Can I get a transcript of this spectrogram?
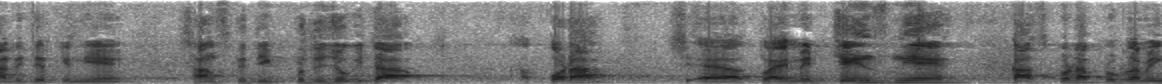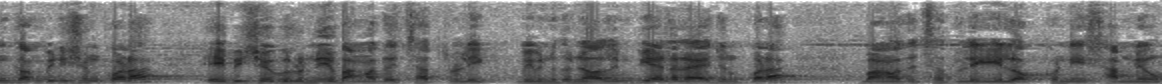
নারীদেরকে নিয়ে সাংস্কৃতিক প্রতিযোগিতা করা ক্লাইমেট চেঞ্জ নিয়ে কাজ করা প্রোগ্রামিং কম্পিটিশন করা, এই বিষয়গুলো নিয়ে বাংলাদেশ ছাত্রলীগ, বিভিন্ন ধরনের অলিম্পিয়াডের আয়োজন করা, বাংলাদেশ ছাত্রলীগ এই লক্ষ্য নিয়ে সামনেও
